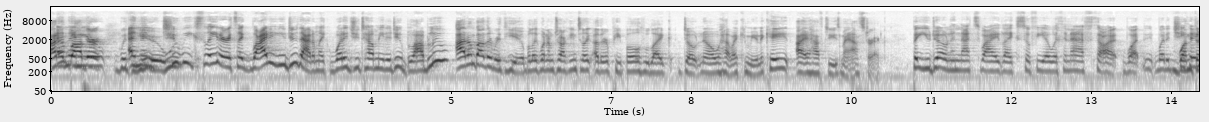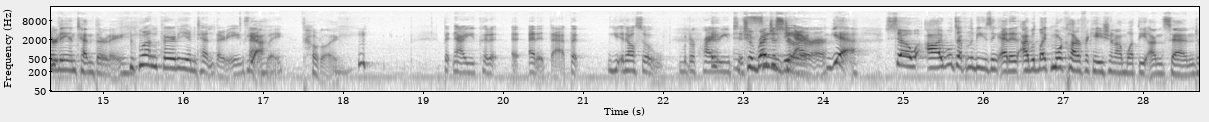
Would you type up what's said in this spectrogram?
I don't and bother with and you. then two weeks later, it's like, why didn't you do that? I'm like, what did you tell me to do? Blah blah. I don't bother with you, but like when I'm talking to like other people who like don't know how I communicate, I have to use my asterisk. But you don't, and that's why like Sophia with an F thought, what what did she One think? thirty and ten thirty. One thirty and ten thirty exactly. Yeah, totally. But now you could uh, edit that, but you, it also would require you to, to register the error. Yeah. So I will definitely be using edit. I would like more clarification on what the unsend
